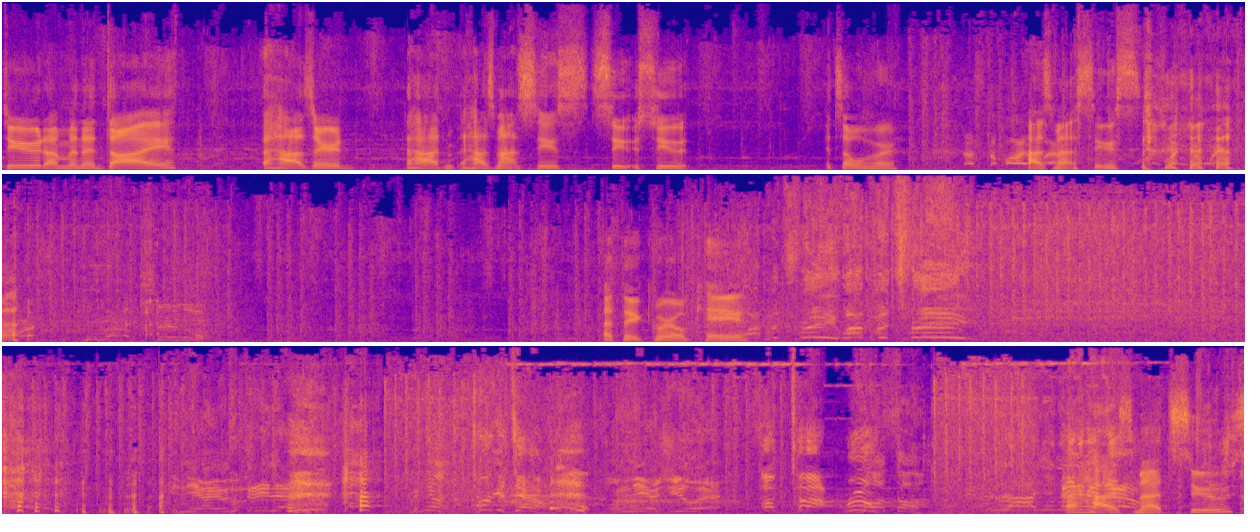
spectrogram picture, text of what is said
Dude, I'm gonna die. The hazard, the hazmat suit, suit, suit. It's over. Hazmat Seuss. I think we're okay. Weapons free! Weapons free! the hazmat suits.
